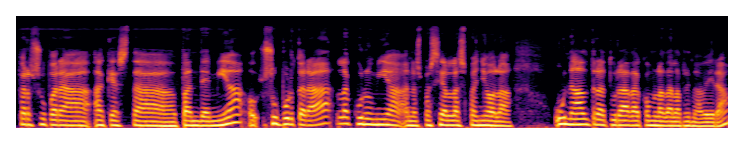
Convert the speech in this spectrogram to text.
per superar aquesta pandèmia? Suportarà l'economia, en especial l'espanyola, una altra aturada com la de la primavera?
